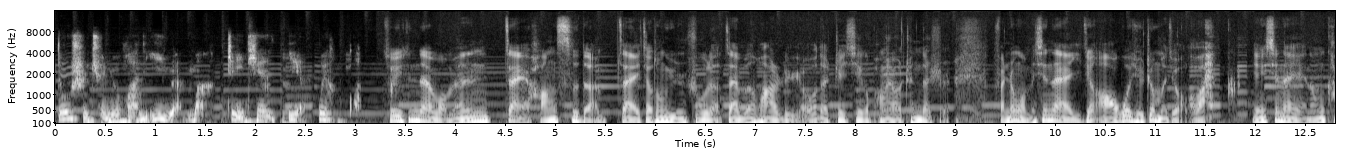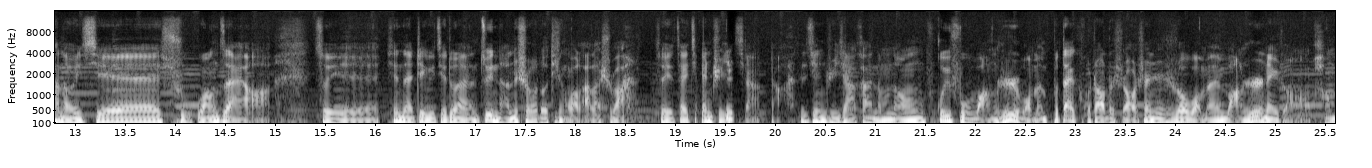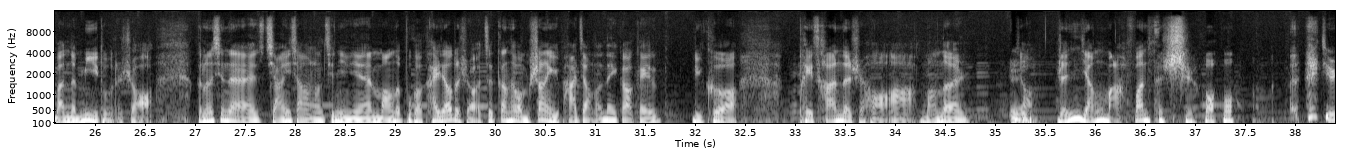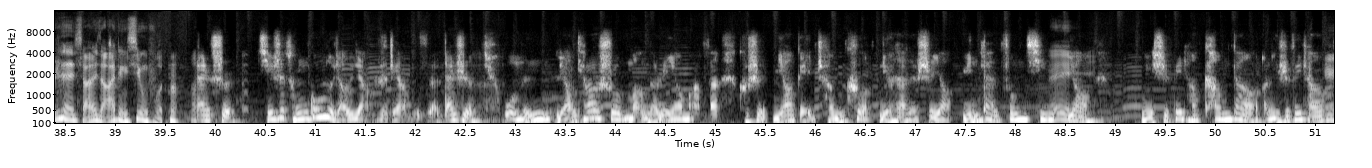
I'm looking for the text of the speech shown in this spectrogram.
都是全球化的一员嘛，这一天也会很快。所以现在我们在航司的、在交通运输的、在文化旅游的这些个朋友，真的是，反正我们现在已经熬过去这么久了吧？因为现在也能看到一些曙光在啊，所以现在这个阶段最难的时候都挺过来了，是吧？所以再坚持一下啊，再坚持一下，看能不能恢复往日我们不戴口罩的时候，甚至是说我们往日那种航班的密度的时候。可能现在想一想，前几年忙得不可开交的时候，就刚才我们上一趴讲的那个给旅客配餐的时候啊，忙的叫人仰马翻的时候。其实现在想一想还挺幸福的，但是其实从工作角度讲是这样子的。但是我们聊天说忙的人仰马翻，可是你要给乘客留下的是要云淡风轻，要你是非常 calm down，你是非常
